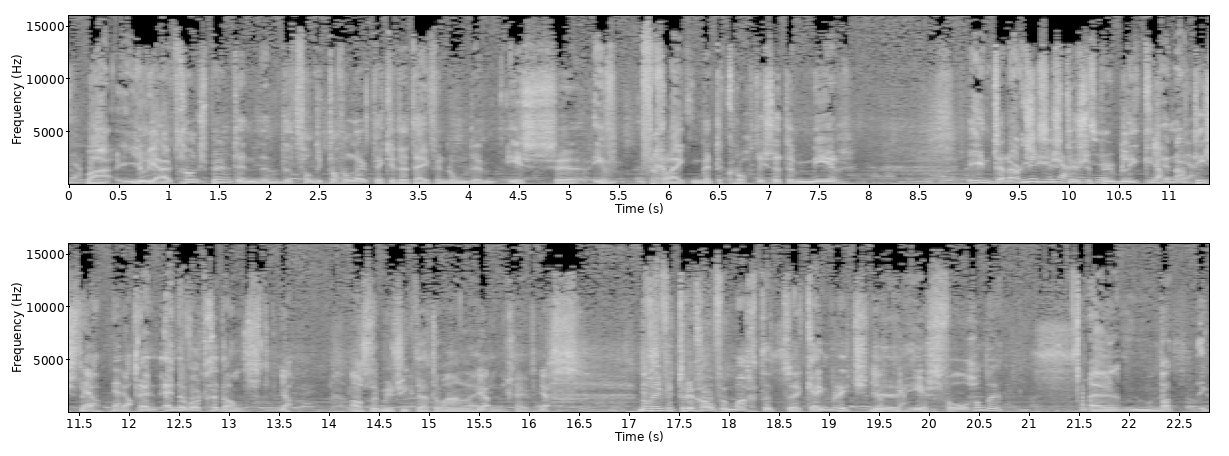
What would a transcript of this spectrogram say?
ja. maar jullie uitgangspunt, en dat vond ik toch wel leuk dat je dat even noemde, is eh, in vergelijking met de krocht, is dat er meer interactie is tussen publiek Ja. en artiesten. Ja, ja. En, en er wordt gedanst, Ja. Als de muziek daartoe aanleiding geeft. Ja. Nog even terug over Macht het eh, Cambridge, de Ja. eerstvolgende. Eh, wat, ik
